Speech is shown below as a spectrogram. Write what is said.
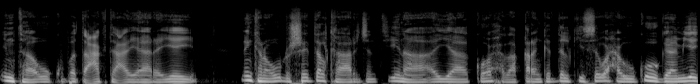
inta uu kubadda cagta cayaarayey ninkan oo u dhashay dalka argentina ayaa kooxda qaranka dalkiisa waxa uu ku hogaamiyey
